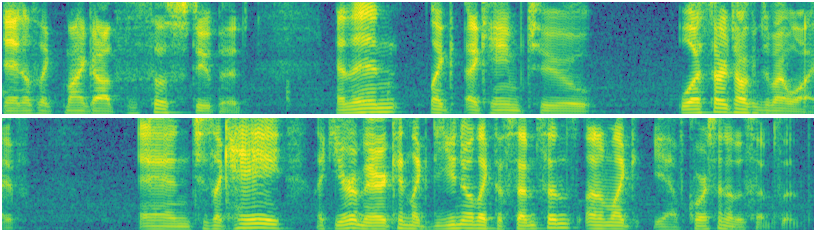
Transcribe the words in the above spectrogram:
and I was like, "My God, this is so stupid." And then like I came to, well, I started talking to my wife, and she's like, "Hey, like you're American, like do you know like The Simpsons?" And I'm like, "Yeah, of course I know The Simpsons."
